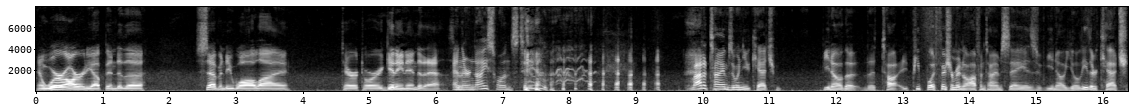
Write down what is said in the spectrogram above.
And we're already up into the 70 walleye territory, getting into that. and they're nice ones too. a lot of times when you catch, you know, the the t- people, what fishermen oftentimes say is, you know, you'll either catch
